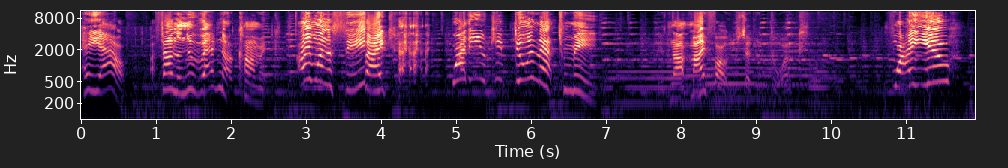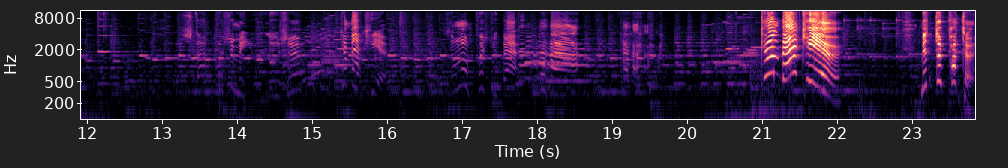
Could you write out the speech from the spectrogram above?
Hey, Al! I found a new Ragnar comic. I want to see. Psych! Why do you keep doing that to me? It's not my fault you're such a dork. Why you? Stop pushing me, you loser. Come back here. Gonna push you back. Come back here! Mr. Potter,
